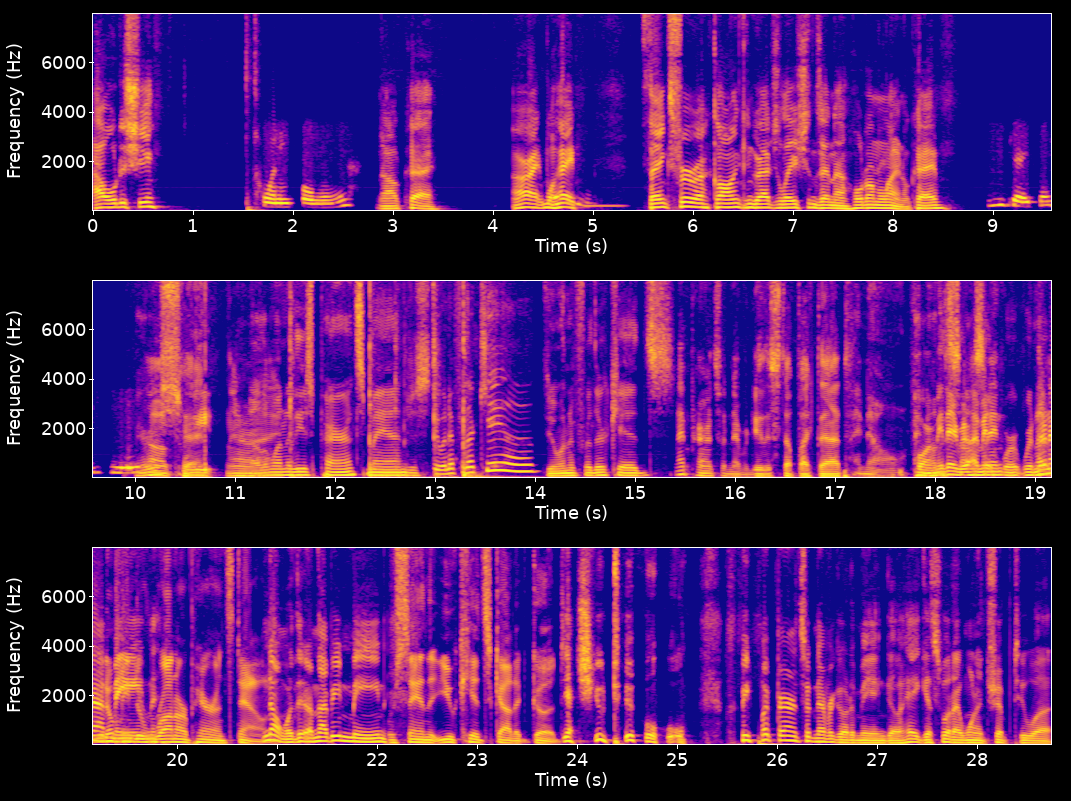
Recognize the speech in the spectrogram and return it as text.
How old is she? 24. Okay. All right. Well, hey, thanks for uh, calling. Congratulations, and uh, hold on the line, okay? Okay, thank you. Very Okay. sweet. All Another right. one of these parents, man, just Doing it for their kids. doing it for their kids. My parents would never do this stuff like that. I know. For I know me, they re- I mean, like we're, we're they're not, not we don't mean mean. to run our parents down. No, I'm not being mean. we're saying that you kids got it good. Yes, you do. I mean, my parents would never go to me and go, "Hey, guess what? I want a trip to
